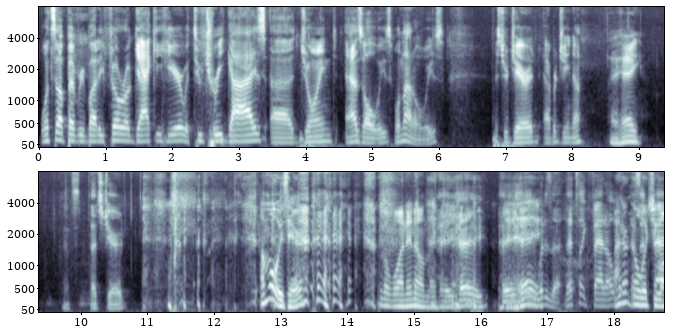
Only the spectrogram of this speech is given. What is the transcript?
What's up, everybody? Phil Rogacki here with Two Tree Guys, uh, joined as always. Well, not always. Mr. Jared Abergina. Hey, hey. That's that's Jared. I'm always here. the one and only. Hey, hey, hey, Hey, hey. hey. What is that? That's like Fat Albert. I don't know Doesn't what you Fat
